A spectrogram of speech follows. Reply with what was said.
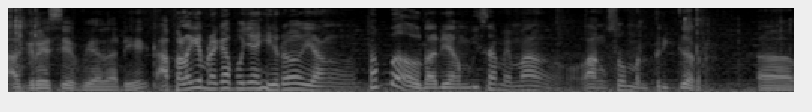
agresif ya tadi. Apalagi mereka punya hero yang tebal tadi yang bisa memang langsung men-trigger em,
